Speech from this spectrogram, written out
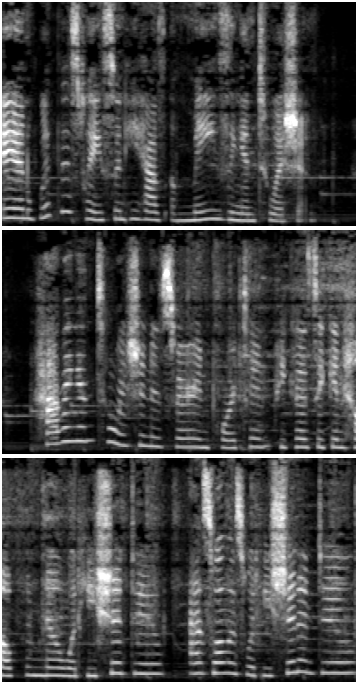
and with this placement, he has amazing intuition. Having intuition is very important because it can help him know what he should do as well as what he shouldn't do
